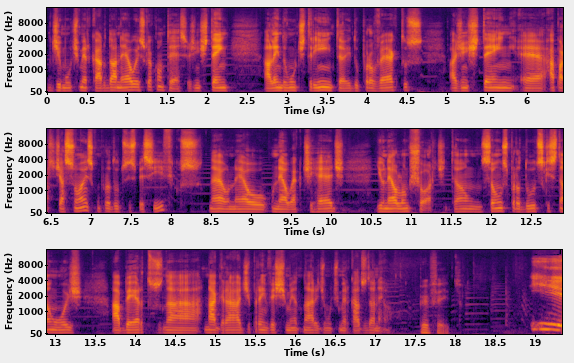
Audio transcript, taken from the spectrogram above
de multimercado da ANEL, é isso que acontece. A gente tem, além do Multi30 e do Provectus, a gente tem é, a parte de ações com produtos específicos, né? o, Neo, o Neo Equity Hedge e o Neo Long Short. Então, são os produtos que estão hoje abertos na, na grade para investimento na área de multimercados da ANEL. Perfeito. E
